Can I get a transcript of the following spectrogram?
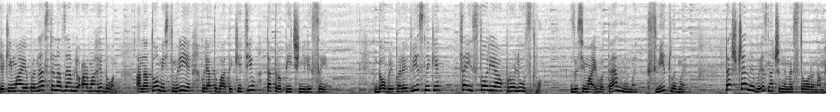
який має принести на землю Армагеддон, а натомість мріє врятувати китів та тропічні ліси. Добрі передвісники це історія про людство з усіма його темними, світлими та ще невизначеними сторонами.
